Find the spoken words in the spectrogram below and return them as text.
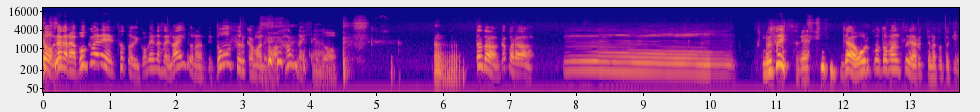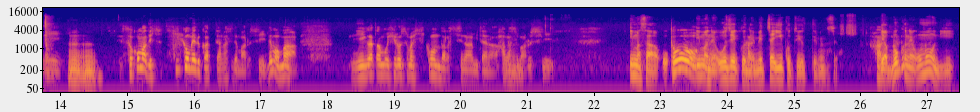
そう、だから僕はね、ちょっとごめんなさい、ライトなんでどうするかまでは分かんないですけど、うんうん。ただ、だから、うーん、むずいっすね。じゃあ、オールコートマン2やるってなった時に、うんうん。そこまで引き込めるかって話でもあるし、でもまあ、新潟も広島引き込んだらしな、みたいな話もあるし、今さ、今ね、OJ 君ね、はいめっちゃいいこと言ってるんですよ。はいや、僕ね、思うに、うん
